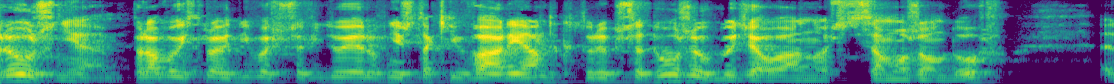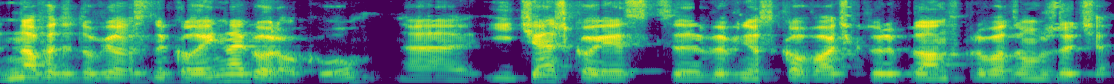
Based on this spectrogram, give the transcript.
różnie. Prawo i Sprawiedliwość przewiduje również taki wariant, który przedłużyłby działalność samorządów nawet do wiosny kolejnego roku e, i ciężko jest wywnioskować, który plan wprowadzą w życie.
